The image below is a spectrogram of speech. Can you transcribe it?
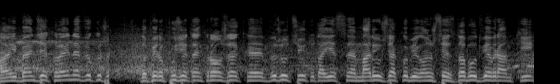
No i będzie kolejne wykluczenie. Dopiero później ten krążek e, wyrzucił. Tutaj jest e, Mariusz Jakubik, on już się zdobył dwie bramki.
